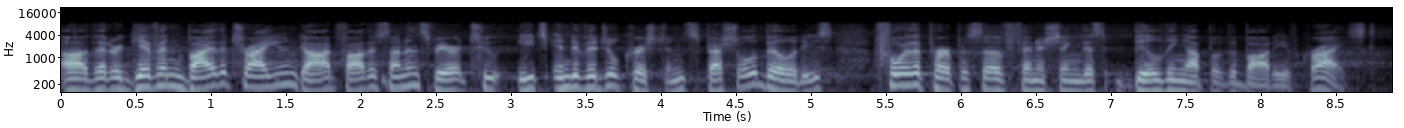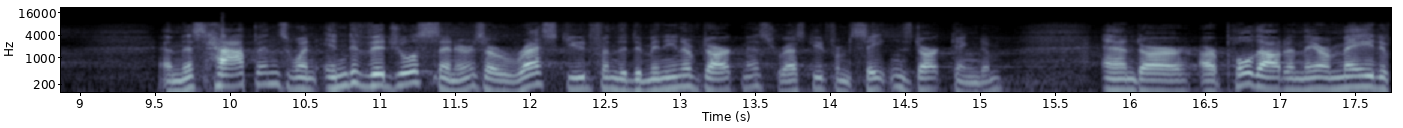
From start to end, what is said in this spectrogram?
uh, that are given by the triune God, Father, Son, and Spirit, to each individual Christian, special abilities for the purpose of finishing this building up of the body of Christ. And this happens when individual sinners are rescued from the dominion of darkness, rescued from Satan's dark kingdom, and are, are pulled out, and they are made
